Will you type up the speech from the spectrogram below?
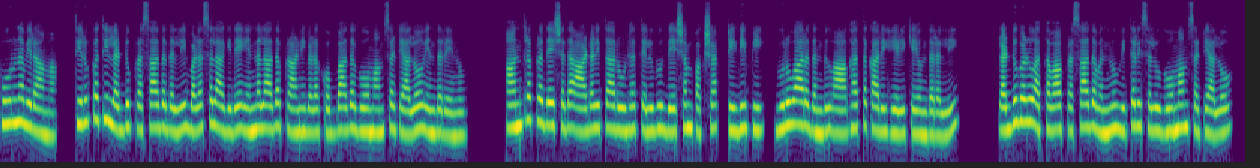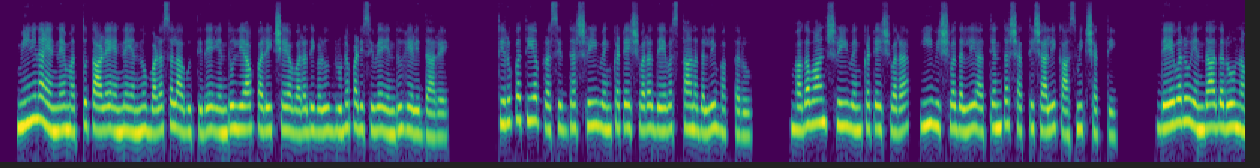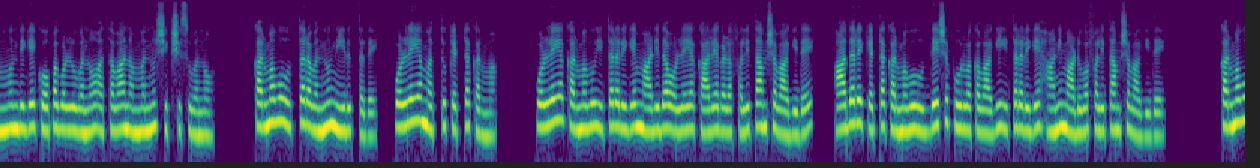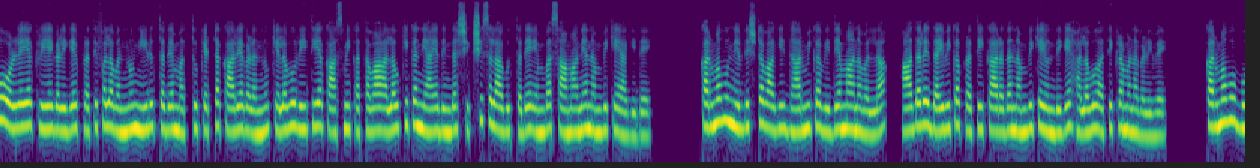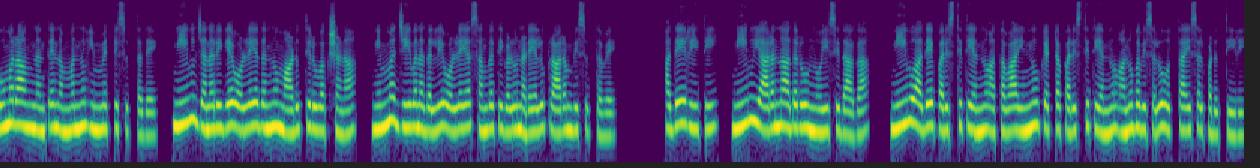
ಪೂರ್ಣವಿರಾಮ. ತಿರುಪತಿ ಲಡ್ಡು ಪ್ರಸಾದದಲ್ಲಿ ಬಳಸಲಾಗಿದೆ ಎನ್ನಲಾದ ಪ್ರಾಣಿಗಳ ಕೊಬ್ಬಾದ ಗೋಮಾಂಸ ಟ್ಯಾಲೋ ಎಂದರೇನು? ಆಂಧ್ರಪ್ರದೇಶದ ಆಡಳಿತಾರೂಢ ತೆಲುಗು ದೇಶಂ ಪಕ್ಷ ಟಿಡಿಪಿ ಗುರುವಾರದಂದು ಆಘಾತಕಾರಿ ಹೇಳಿಕೆಯೊಂದರಲ್ಲಿ, ಲಡ್ಡುಗಳು ಅಥವಾ ಪ್ರಸಾದವನ್ನು ವಿತರಿಸಲು ಗೋಮಾಂಸ ಟ್ಯಾಲೋ, ಮೀನಿನ ಎಣ್ಣೆ ಮತ್ತು ತಾಳೆ ಎಣ್ಣೆಯನ್ನು ಬಳಸಲಾಗುತ್ತಿದೆ ಎಂದು ಲ್ಯಾಬ್ ಪರೀಕ್ಷೆಯ ವರದಿಗಳು ದೃಢಪಡಿಸಿವೆ ಎಂದು ಹೇಳಿದ್ದಾರೆ. ತಿರುಪತಿಯ ಪ್ರಸಿದ್ಧ ಶ್ರೀ ವೆಂಕಟೇಶ್ವರ ದೇವಸ್ಥಾನದಲ್ಲಿ ಭಕ್ತರು ಭಗವಾನ್ ಶ್ರೀ ವೆಂಕಟೇಶ್ವರ ಈ ವಿಶ್ವದಲ್ಲಿ ಅತ್ಯಂತ ಶಕ್ತಿಶಾಲಿ ಕಾಸ್ಮಿಕ್ ಶಕ್ತಿ. ದೇವರು ಎಂದಾದರೂ ನಮ್ಮೊಂದಿಗೆ ಕೋಪಗೊಳ್ಳುವನೋ ಅಥವಾ ನಮ್ಮನ್ನು ಶಿಕ್ಷಿಸುವನೋ? ಕರ್ಮವು ಉತ್ತರವನ್ನು ನೀಡುತ್ತದೆ. ಒಳ್ಳೆಯ ಮತ್ತು ಕೆಟ್ಟ ಕರ್ಮ. ಒಳ್ಳೆಯ ಕರ್ಮವು ಇತರರಿಗೆ ಮಾಡಿದ ಒಳ್ಳೆಯ ಕಾರ್ಯಗಳ ಫಲಿತಾಂಶವಾಗಿದೆ, ಆದರೆ ಕೆಟ್ಟ ಕರ್ಮವು ಉದ್ದೇಶಪೂರ್ವಕವಾಗಿ ಇತರರಿಗೆ ಹಾನಿ ಮಾಡುವ ಫಲಿತಾಂಶವಾಗಿದೆ. ಕರ್ಮವು ಒಳ್ಳೆಯ ಕ್ರಿಯೆಗಳಿಗೆ ಪ್ರತಿಫಲವನ್ನು ನೀಡುತ್ತದೆ ಮತ್ತು ಕೆಟ್ಟ ಕಾರ್ಯಗಳನ್ನು ಕೆಲವು ರೀತಿಯ ಕಾಸ್ಮಿಕ್ ಅಥವಾ ಅಲೌಕಿಕ ನ್ಯಾಯದಿಂದ ಶಿಕ್ಷಿಸಲಾಗುತ್ತದೆ ಎಂಬ ಸಾಮಾನ್ಯ ನಂಬಿಕೆಯಾಗಿದೆ. ಕರ್ಮವು ನಿರ್ದಿಷ್ಟವಾಗಿ ಧಾರ್ಮಿಕ ವಿದ್ಯಮಾನವಲ್ಲ, ಆದರೆ ದೈವಿಕ ಪ್ರತೀಕಾರದ ನಂಬಿಕೆಯೊಂದಿಗೆ ಹಲವು ಅತಿಕ್ರಮಣಗಳಿವೆ. ಕರ್ಮವು ಬೂಮರಾಂಗ್ನಂತೆ ನಮ್ಮನ್ನು ಹಿಮ್ಮೆಟ್ಟಿಸುತ್ತದೆ. ನೀವು ಜನರಿಗೆ ಒಳ್ಳೆಯದನ್ನು ಮಾಡುತ್ತಿರುವ ಕ್ಷಣ, ನಿಮ್ಮ ಜೀವನದಲ್ಲಿ ಒಳ್ಳೆಯ ಸಂಗತಿಗಳು ನಡೆಯಲು ಪ್ರಾರಂಭಿಸುತ್ತವೆ. ಅದೇ ರೀತಿ, ನೀವು ಯಾರನ್ನಾದರೂ ನೋಯಿಸಿದಾಗ ನೀವು ಅದೇ ಪರಿಸ್ಥಿತಿಯನ್ನು ಅಥವಾ ಇನ್ನೂ ಕೆಟ್ಟ ಪರಿಸ್ಥಿತಿಯನ್ನು ಅನುಭವಿಸಲು ಒತ್ತಾಯಿಸಲ್ಪಡುತ್ತೀರಿ.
